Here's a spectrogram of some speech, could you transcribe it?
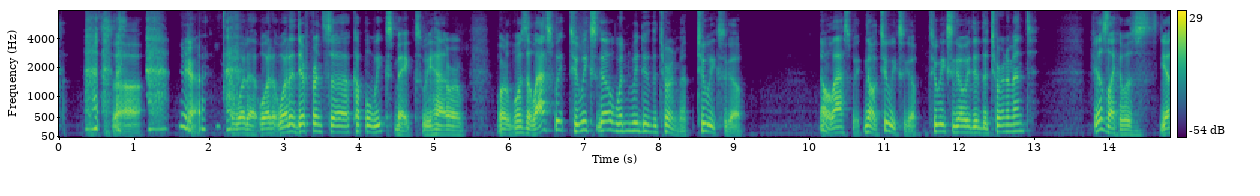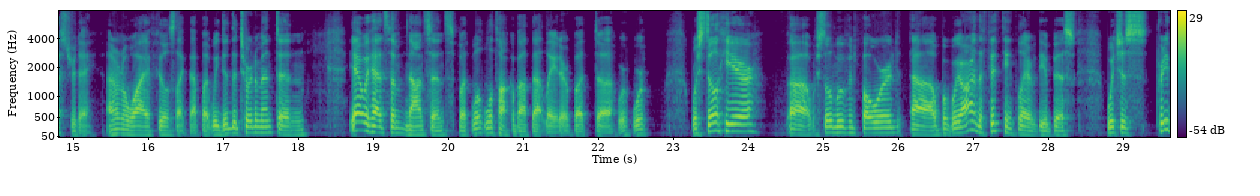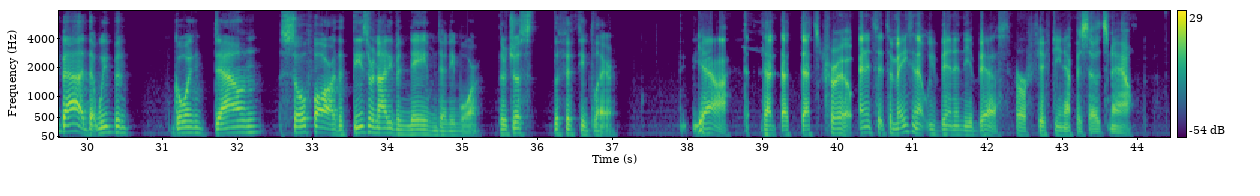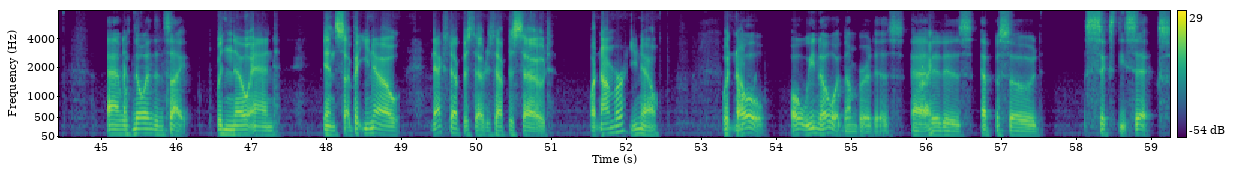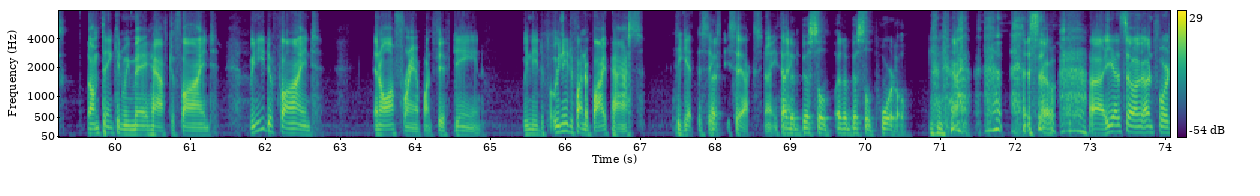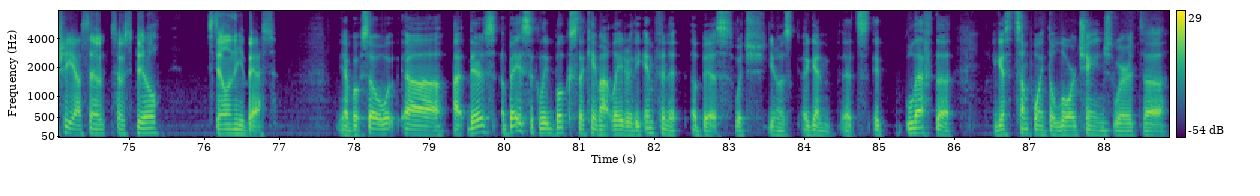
It's, uh, Yeah. what a what a, what a difference a couple weeks makes. We had or or was it last week? Two weeks ago? When did we do the tournament? Two weeks ago. No, last week. No, two weeks ago. Two weeks ago we did the tournament. Feels like it was yesterday. I don't know why it feels like that, but we did the tournament and yeah, we had some nonsense, but we'll we'll talk about that later. But uh, we're we're we're still here. Uh, we're still moving forward, uh, but we are in the 15th layer of the abyss, which is pretty bad. That we've been going down so far that these are not even named anymore. They're just the 15th layer. Yeah, that that that's true. And it's it's amazing that we've been in the abyss for 15 episodes now and with no end in sight. with no end in sight. But you know, next episode is episode what number? You know. What number? Oh, oh, we know what number it is, and Right. it is episode 66. So I'm thinking we may have to find. We need to find an off ramp on 15. We need to. We need to find a bypass to get to 66. Don't you think? An abyssal, an abyssal portal. so, uh, yeah. So unfortunately, yeah. So so still, still in the abyss. Yeah, but so uh, there's basically books that came out later, The Infinite Abyss, which you know is again it's it left the, I guess at some point the lore changed where it uh,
